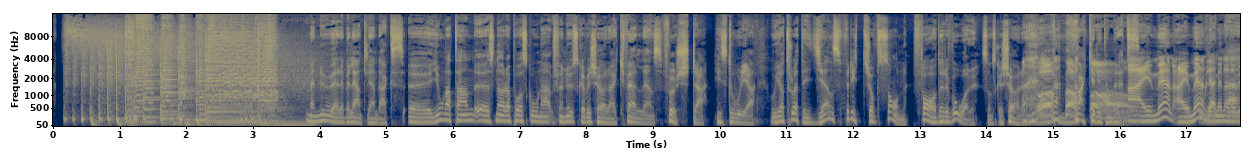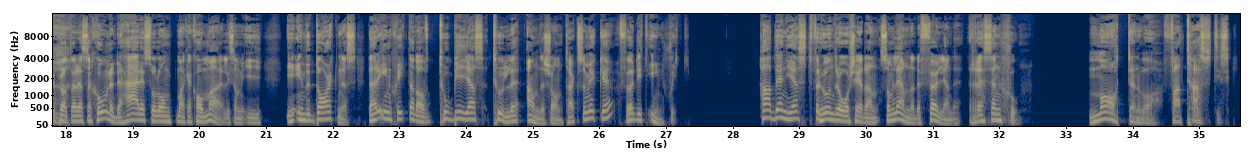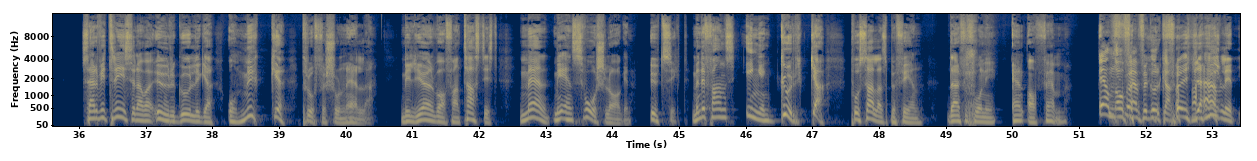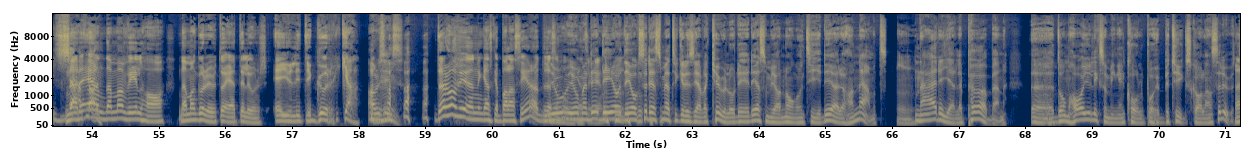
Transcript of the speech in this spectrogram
Men nu är det väl äntligen dags. Eh, Jonathan, uh, snöra på skorna för nu ska vi köra kvällens första historia. Och jag tror att det är Jens Frithiofsson, fader vår, som ska köra en vacker liten berättelse. Jajamän, jajamän. Jag menar när vi pratar recensioner, det här är så långt man kan komma liksom i, i in the darkness. Det här är inskickat av Tobias Tulle Andersson. Tack så mycket för ditt inskick. Hade en gäst för hundra år sedan som lämnade följande recension. Maten var fantastisk. Servitriserna var urgulliga och mycket professionella. Miljön var fantastisk, men med en svårslagen utsikt. Men det fanns ingen gurka på salladsbuffén. Därför får ni en av fem. En av fem för gurkan. För jävligt! När det enda man vill ha när man går ut och äter lunch är ju lite gurka. Ja, precis. Där har vi en ganska balanserad recension. Jo, jo men det, det, är, det är också det som jag tycker är så jävla kul och det är det som jag någon gång tidigare har nämnt. Mm. När det gäller pöben, eh, de har ju liksom ingen koll på hur betygsskalan ser ut.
